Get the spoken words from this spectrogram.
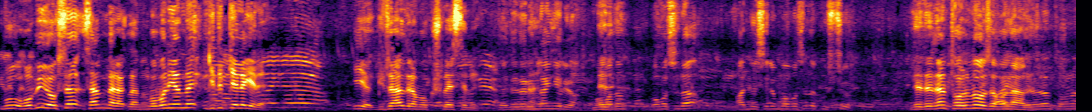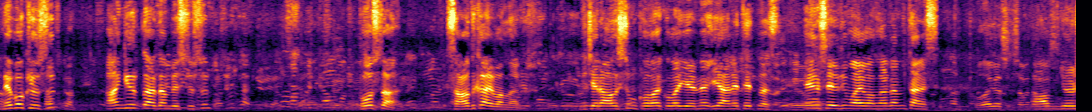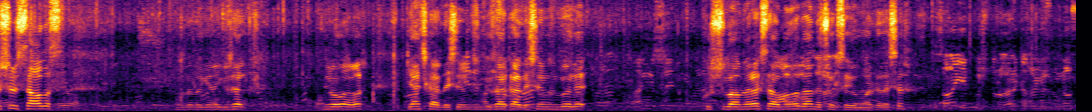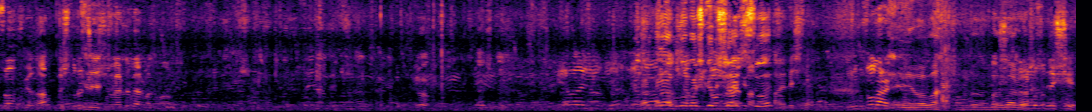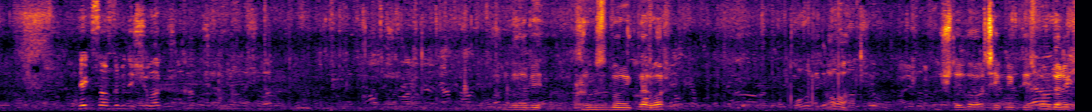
bu hobi yoksa sen mi meraklandın? Babanın yanına gidip gele gele. İyi, güzeldir ama kuş beslemek. Dedelerinden geliyor. Babanın babası da annesinin babası da kuşçu. Dededen torunu o zaman Aynen, abi. dededen toruna. Ne bakıyorsun? Safkan. Hangi ırklardan besliyorsun? Posta. Sadık hayvanlardır. Bir kere alıştı mı kolay kolay yerine ihanet etmez. En sevdiğim hayvanlardan bir tanesi. Kolay gelsin Samet abi. Abim görüşürüz sağ olasın. Burada da gene güzel mirolar var. Genç kardeşlerimizin, güzel kardeşlerimizin böyle kuşçuluğa merak salmalarını ben de çok seviyorum arkadaşlar. Sana 70 lira. Herkese 100 milyon son fiyatı. 60 lira çıkışı verdi vermedim abi. Serkan abi burada başka dişi hangisi var? Kırmızı olarak Eyvallah. Burada da mirolar var. kırmızı dişi. Tek sazlı bir dişi var. Burada da bir kırmızı dönekler var. Ama müşteri de var. Çekmek de istiyorum. Dönek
